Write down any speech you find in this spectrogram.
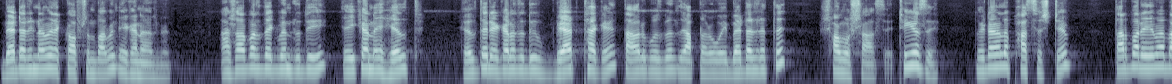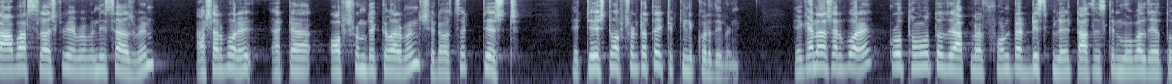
ব্যাটারি নামের একটা অপশন পাবেন, এখানে আসবেন। আসার পর দেখবেন যদি এইখানে হেলথ হেলথের এখানে যদি ব্যাট থাকে, তাহলে বুঝবেন যে আপনার ওই ব্যাটারিতে সমস্যা আছে, ঠিক আছে? তো এটা হলো ফার্স্ট স্টেপ তারপরে এভাবে আবার স্ল্যাশ করে এভাবে নিচে আসবেন। আসার পরে একটা অপশন দেখতে পারবেন, সেটা হচ্ছে টেস্ট এই টেস্ট অপশনটাতে একটা ক্লিক করে দেবেন। এখানে আসার পরে প্রথমত যে আপনার ফোনটার ডিসপ্লে টাচ স্ক্রিন মোবাইল যেহেতু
